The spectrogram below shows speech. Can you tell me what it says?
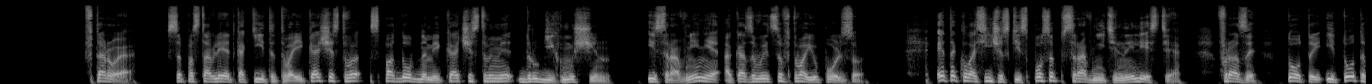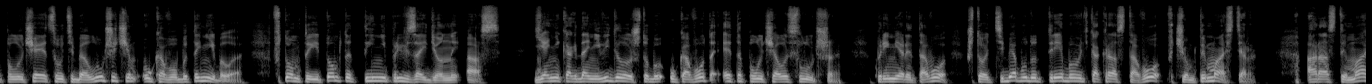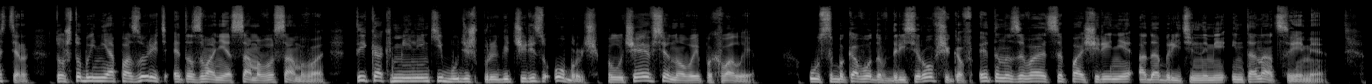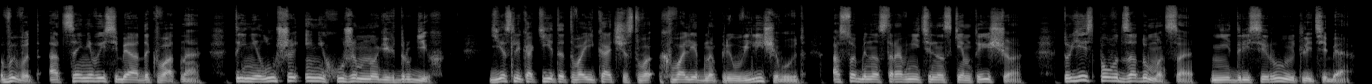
Второе. Сопоставляет какие-то твои качества с подобными качествами других мужчин, и сравнение оказывается в твою пользу. Это классический способ сравнительной лести. Фразы «то-то и то-то получается у тебя лучше, чем у кого бы то ни было», «в том-то и том-то ты непревзойденный ас», я никогда не видела, чтобы у кого-то это получалось лучше. Примеры того, что от тебя будут требовать как раз того, в чем ты мастер. А раз ты мастер, то чтобы не опозорить это звание самого-самого, ты как миленький будешь прыгать через обруч, получая все новые похвалы. У собаководов-дрессировщиков это называется поощрение одобрительными интонациями. Вывод – оценивай себя адекватно. Ты не лучше и не хуже многих других. Если какие-то твои качества хвалебно преувеличивают, особенно сравнительно с кем-то еще, то есть повод задуматься, не дрессируют ли тебя.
